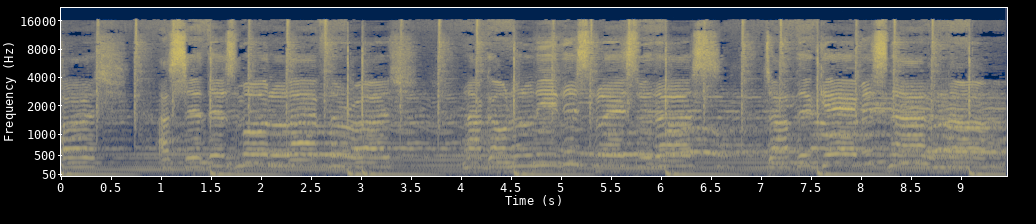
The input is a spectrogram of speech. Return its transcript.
Hush, I said there's more to life than rush. Not gonna leave this place with us. Drop the game, it's not enough.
